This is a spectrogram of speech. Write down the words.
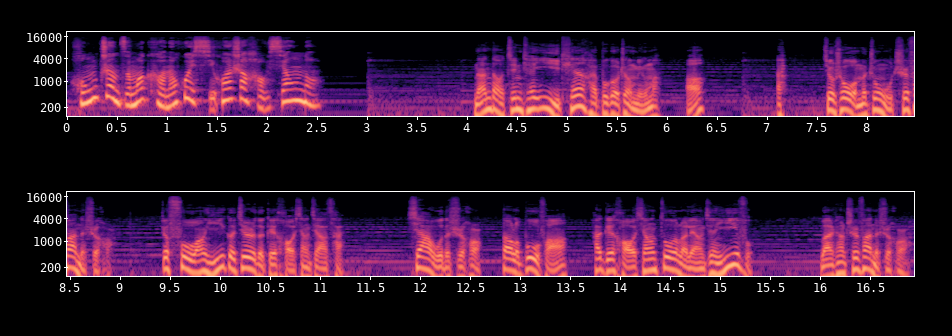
洪正怎么可能会喜欢上好香呢？难道今天一天还不够证明吗？啊，哎，就说我们中午吃饭的时候，这父王一个劲儿的给好香夹菜，下午的时候到了布坊，还给好香做了两件衣服，晚上吃饭的时候啊，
